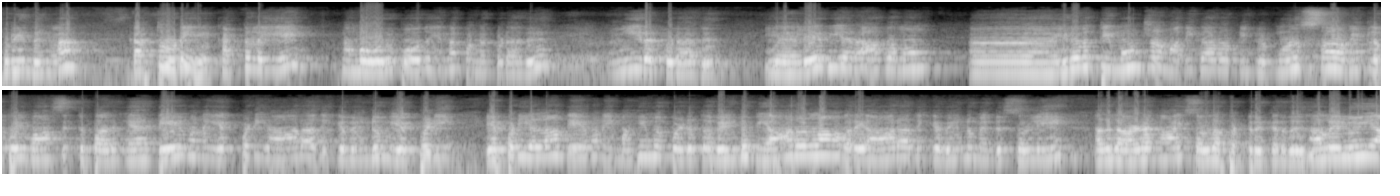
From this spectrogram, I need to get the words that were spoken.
புரியுதுங்களா? கர்த்தருடைய கட்டளையை நம்ம ஒருபோதும் என்ன பண்ணக்கூடாது? மீறக்கூடாது. எ- லேவியர் ஆஹ், இருபத்தி மூன்றாம் அதிகாரம் நீங்கள் முழுசா வீட்டுல போய் வாசித்து பாருங்க. தேவனை எப்படி ஆராதிக்க வேண்டும்? எப்படி எப்படியெல்லாம் தேவனை மகிமைப்படுத்த வேண்டும்? யாரெல்லாம் அவரை ஆராதிக்க வேண்டும் என்று சொல்லி அதுல அழகாய் சொல்லப்பட்டிருக்கிறது. ஹalleluya.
